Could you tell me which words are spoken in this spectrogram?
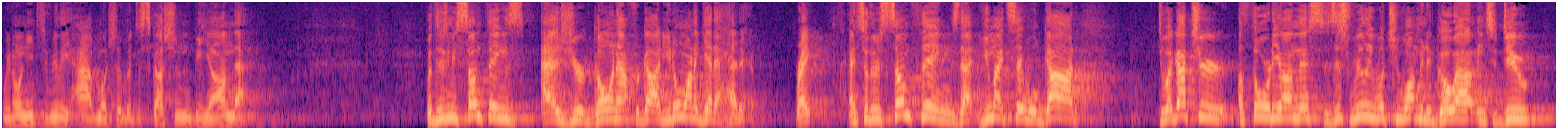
We don't need to really have much of a discussion beyond that. But there's gonna be some things as you're going out for God, you don't wanna get ahead of Him, right? And so there's some things that you might say, well, God, do I got your authority on this? Is this really what you want me to go out and to do?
